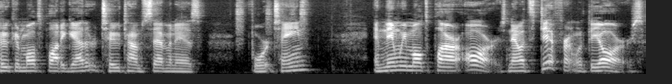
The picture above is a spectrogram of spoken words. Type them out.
who can multiply together. 2 times 7 is 14. And then we multiply our r's. Now it's different with the r's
